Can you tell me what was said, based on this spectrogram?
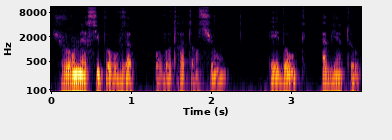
Je vous remercie pour, pour votre attention et donc à bientôt.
